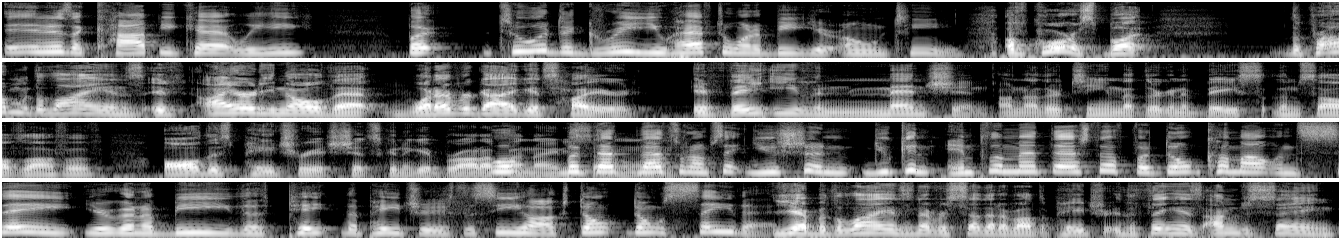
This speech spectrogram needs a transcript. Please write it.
it is a copycat league, but to a degree, you have to want to beat your own team. Of course, but the problem with the Lions, if I already know that whatever guy gets hired, if they even mention another team that they're going to base themselves off of, all this Patriot shit's going to get brought up Well, on but 97 that, that's what I'm saying. You shouldn't. You can implement that stuff, but don't come out and say you're gonna be the Pa- the Patriots, the Seahawks. Don't don't say that. Yeah, but the Lions never said that about the Patriots. The thing is, I'm just saying,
